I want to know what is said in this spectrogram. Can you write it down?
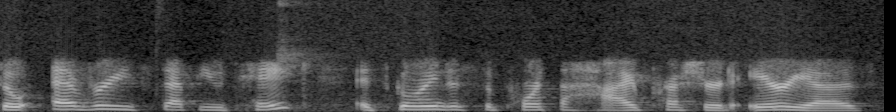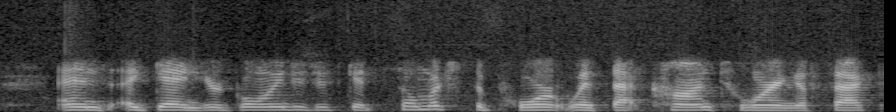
So, every step you take, it's going to support the high pressured areas. And again, you're going to just get so much support with that contouring effect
